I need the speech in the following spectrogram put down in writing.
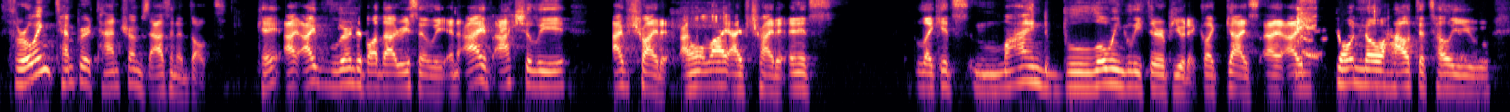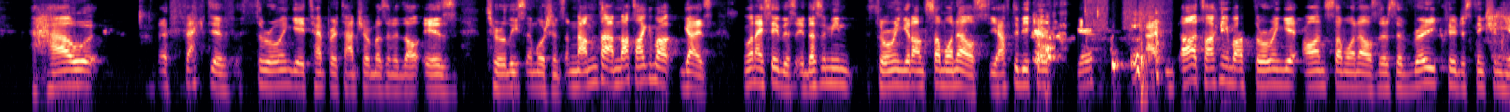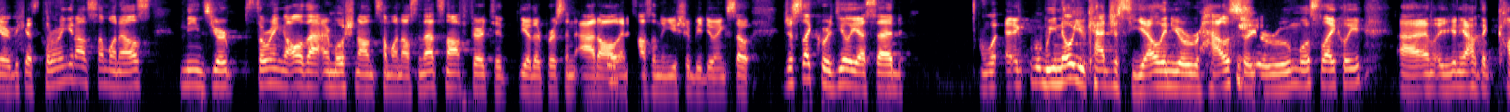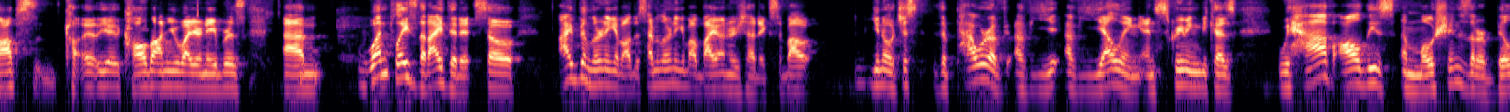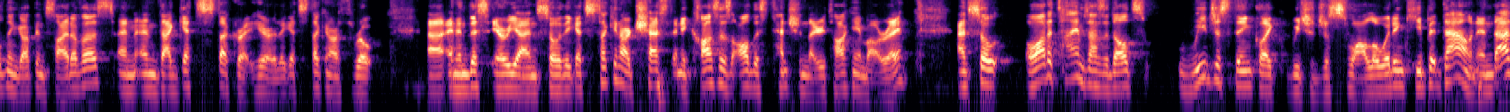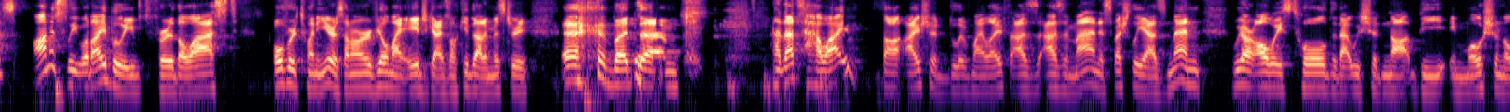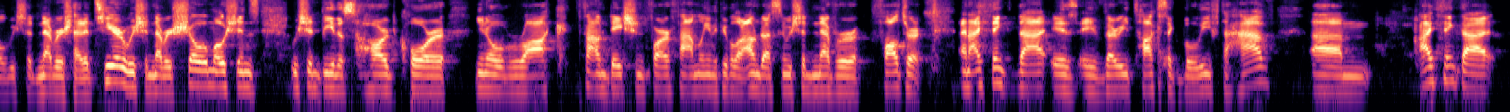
Throwing temper tantrums as an adult. Okay. I, have learned about that recently and I've actually, I've tried it. I won't lie. I've tried it and it's like, it's mind blowingly therapeutic. Like, guys, I, I don't know how to tell you how effective throwing a temper tantrum as an adult is to release emotions. And I'm, I'm not talking about guys. When I say this, it doesn't mean throwing it on someone else. You have to be careful. Okay? I'm not talking about throwing it on someone else. There's a very clear distinction here because throwing it on someone else means you're throwing all that emotion on someone else, and that's not fair to the other person at all, and it's not something you should be doing. So, just like Cordelia said, Eh, we know you can't just yell in your house or your room most likely uh, and you're gonna have the cops uh, called on you by your neighbors um, one place that i did it so i've been learning about this i've been learning about bioenergetics about you know just the power of of, of yelling and screaming because we have all these emotions that are building up inside of us and and that gets stuck right here they get stuck in our throat uh, and in this area. And so they get stuck in our chest and it causes all this tension that you're talking about, right? And so a lot of times as adults, we just think like we should just swallow it and keep it down. And that's honestly what I believed for the last over 20 years. I don't reveal my age, guys. I'll keep that a mystery. but um, that's how I thought I should live my life as as a man, especially as men, we are always told that we should not be emotional. We should never shed a tear. We should never show emotions. We should be this hardcore, you know, rock foundation for our family and the people around us, and we should never falter. And I think that is a very toxic belief to have. Um, I think that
